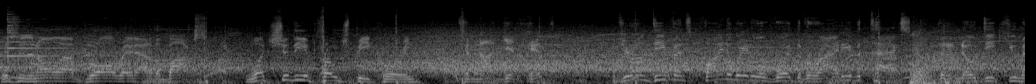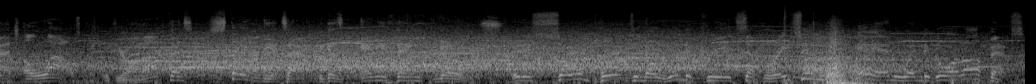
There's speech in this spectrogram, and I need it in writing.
This is an all-out brawl right out of the box. What should the approach be, Corey? To not get hit? If you're on defense, find a way to avoid the variety of attacks that a no DQ match allows. If you're on offense, stay on the attack because anything goes. It is so important to know when to create separation and when to go on offense.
